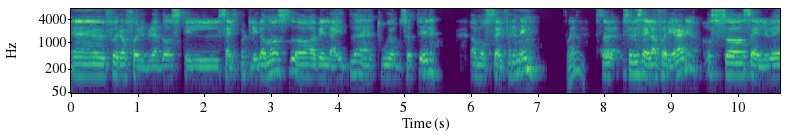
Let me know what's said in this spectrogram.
Eh, for å forberede oss til Seilsportligaen nå, så har vi leid eh, to J70-er av Moss seilforening. Oh, ja. så, så, vi seila forrige helg, og så seiler vi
